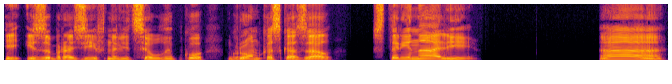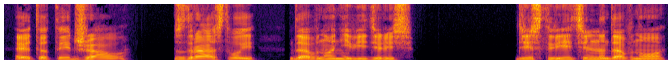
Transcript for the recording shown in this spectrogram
и, изобразив на лице улыбку, громко сказал «Старина ли?» «А, это ты, Джао. Здравствуй. Давно не виделись?» «Действительно давно.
